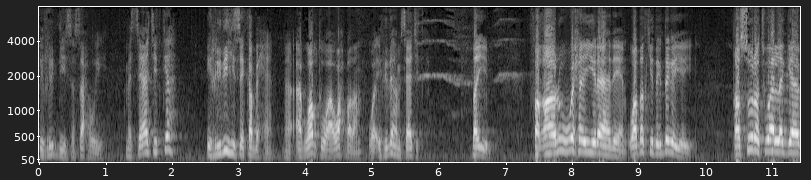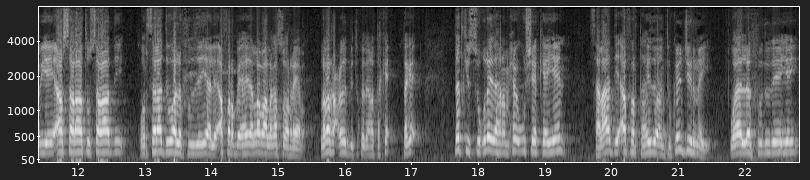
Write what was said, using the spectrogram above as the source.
iridiisa sax weeye. Masaajidka iridihiisay ka baxeen. Abwaabtu waa wax badan waa iridaha masaajidka. Dayib fa qaaluu waxay yidhaahdeen waa dadkii degdegayey qasurat waa la gaabiyey asalaatu salaadii war salaaddii waa la fududeeyaale afar bay ahayd labaa laga soo reeba. Laba ragcadood bay tukadeen oo tage dadkii suuqleyd ahna maxay ugu sheekeeyeen? Salaaddii afar tahaydoo aan tukan jirnay waa la fududeeyey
